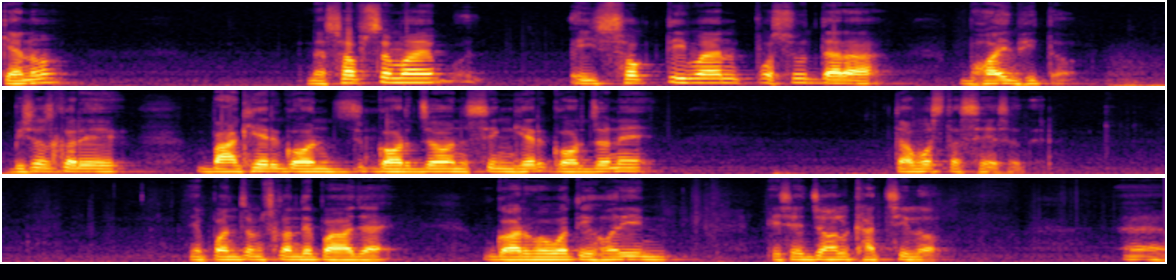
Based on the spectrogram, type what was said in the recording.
কেন? না, সবসময় এই শক্তিমান পশুর দ্বারা ভয়ভীত। বিশেষ করে বাঘের গঞ্জ গর্জন, সিংহের গর্জনে তো অবস্থা শেষ ওদের। যে পঞ্চম স্কন্ধে পাওয়া যায়, গর্ভবতী হরিণ এসে জল খাচ্ছিল। হ্যাঁ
